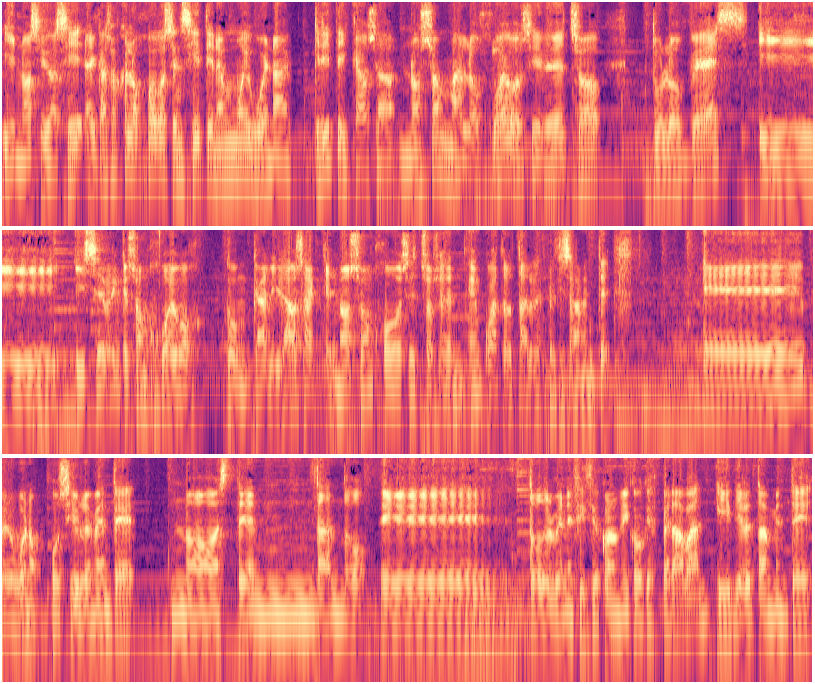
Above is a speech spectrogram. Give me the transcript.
y no ha sido así. El caso es que los juegos en sí tienen muy buena crítica, o sea, no son malos juegos y de hecho tú los ves y se ven que son juegos con calidad, o sea, que no son juegos hechos en, cuatro tardes precisamente. Eh, pero bueno, posiblemente no estén dando eh, todo el beneficio económico que esperaban y directamente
